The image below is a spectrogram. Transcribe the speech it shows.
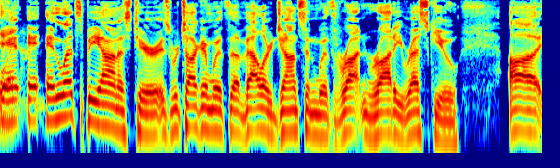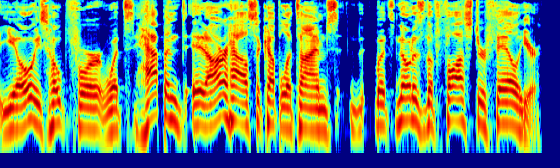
And, and, and let's be honest here, as we're talking with uh, Valerie Johnson with Rotten Rottie Rescue. Uh, you always hope for what's happened at our house a couple of times, what's known as the foster failure.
